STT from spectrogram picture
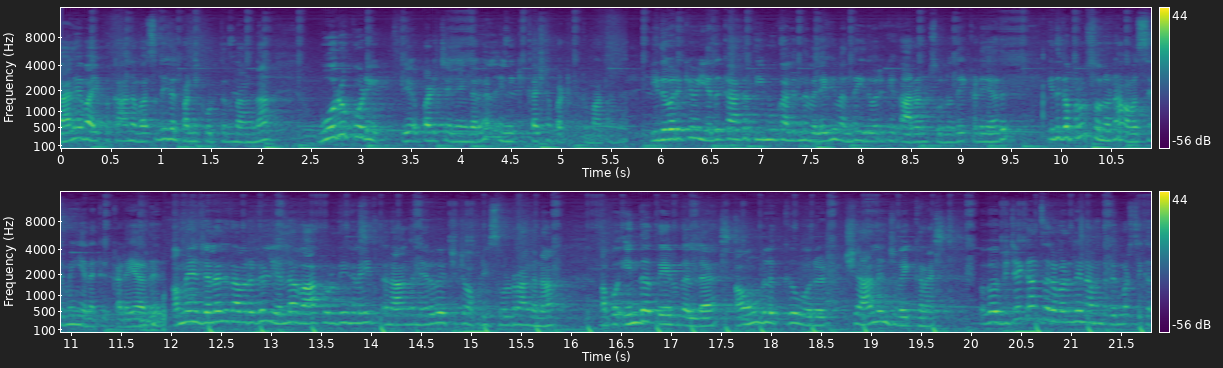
வேலை வாய்ப்புக்கான வசதிகள் பண்ணி கொடுத்துருந்தாங்கன்னா ஒரு கோடி படித்த இளைஞர்கள் இன்னைக்கு கஷ்டப்பட்டு மாட்டாங்க. இது வரைக்கும் எதுக்காக திமுகலேருந்து விலகி வந்து இது வரைக்கும் காரணம் சொன்னதே கிடையாது. இதுக்கப்புறம் சொல்லணும் அவசியமே எனக்கு கிடையாது. அம்மையா ஜெயலலிதா அவர்கள் எல்லா வாக்குறுதிகளை நாங்கள் நிறைவேற்றிட்டோம் அப்படி சொல்கிறாங்கன்னா அப்போ இந்த தேர்தலில் அவங்களுக்கு ஒரு சேலஞ்ச் வைக்கிறேன். இப்போ விஜயகாந்த் சார் அவர்களே நான் வந்து விமர்சிக்க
